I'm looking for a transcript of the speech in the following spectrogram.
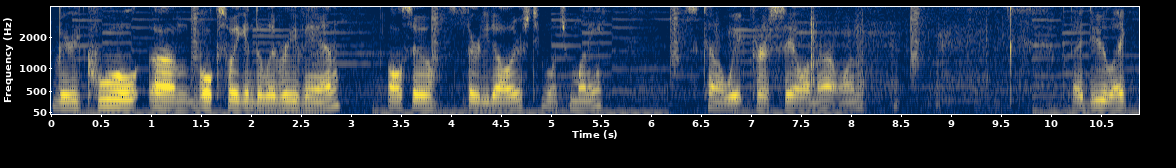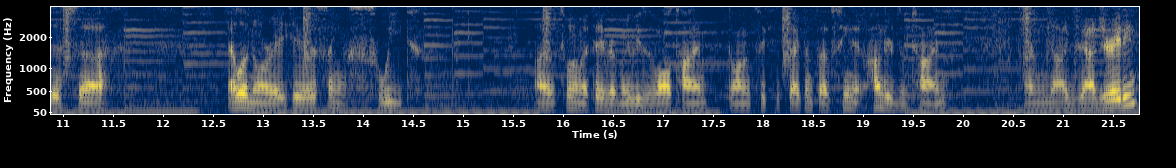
Very cool um, Volkswagen delivery van. Also $30, too much money. Just kind of wait for a sale on that one. But I do like this uh, Eleanor right here. This thing is sweet. Uh, it's one of my favorite movies of all time. Gone in 60 Seconds. I've seen it hundreds of times. I'm not exaggerating.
